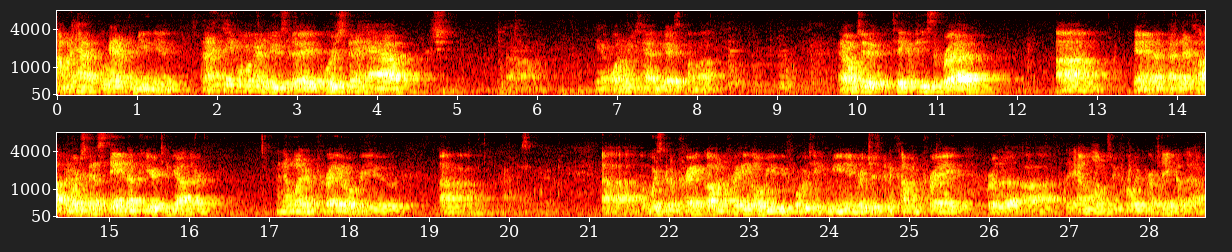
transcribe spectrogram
I'm going to have we're going to have communion. And I think what we're going to do today, we're just going to have. Um, yeah, why don't we just have you guys come up? And I want you to take a piece of bread um, and, and a cup, and we're just going to stand up here together. And I want to pray over you um, uh, we're just going to pray. I want to pray over you before we take communion. Richard's going to come and pray for the uh, the emblems before we partake of them.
